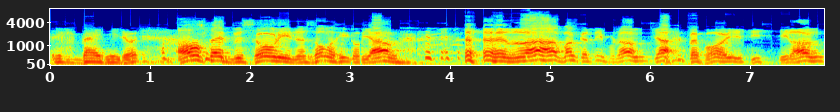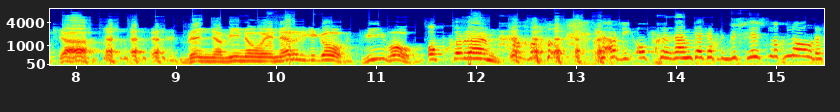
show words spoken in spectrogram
Ik bijt niet hoor. Altijd Busoni, de zonnige Italiaan. La banca di Francia, per poi si stilancia. Beniamino energico, vivo, opgeruimd. Oh, nou, die opgeruimdheid heb ik beslist nog nodig.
